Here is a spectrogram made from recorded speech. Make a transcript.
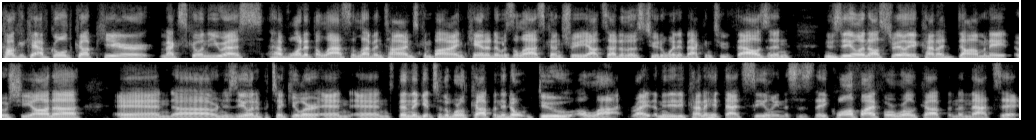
CONCACAF Gold Cup here, Mexico and the US have won it the last 11 times combined. Canada was the last country outside of those two to win it back in 2000. New Zealand, Australia kind of dominate Oceania and uh, or New Zealand in particular, and and then they get to the World Cup and they don't do a lot, right? I mean, they kind of hit that ceiling. This is they qualify for World Cup and then that's it.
